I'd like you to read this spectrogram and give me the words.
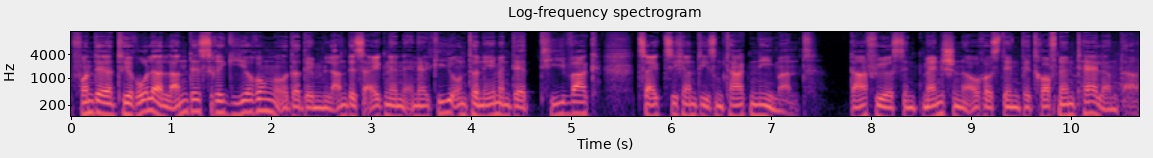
Von der Tiroler Landesregierung oder dem landeseigenen Energieunternehmen der TIWAG zeigt sich an diesem Tag niemand. Dafür sind Menschen auch aus den betroffenen Tälern da.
